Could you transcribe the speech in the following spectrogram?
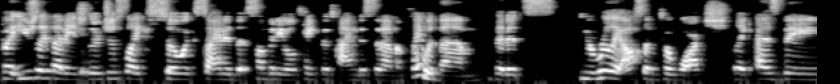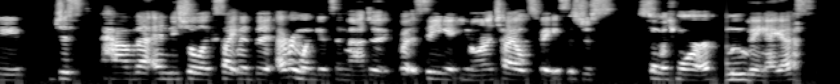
But usually at that age, they're just like so excited that somebody will take the time to sit down and play with them that it's you know really awesome to watch like as they just have that initial excitement that everyone gets in magic, but seeing it, you know, on a child's face is just so much more moving, I guess.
